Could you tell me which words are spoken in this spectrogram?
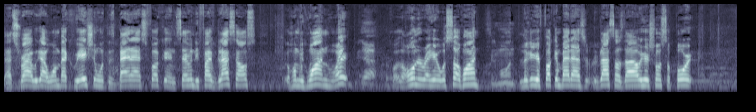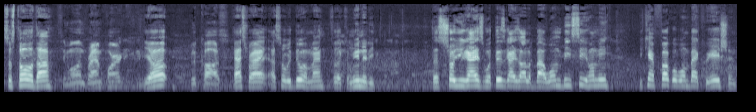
That's right. We got one back creation with this badass fucking 75 glass house. Homie Juan, right? Yeah. The owner right here. What's up, Juan? Simon. Look at your fucking badass glass house, dog. Out here showing support. Eso es todo, dog. Simon, Brand Park, Yup. good cause. That's right. That's what we're doing, man, for the community. Let's show you guys what this guy's all about. One BC, homie. You can't fuck with one back creation.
